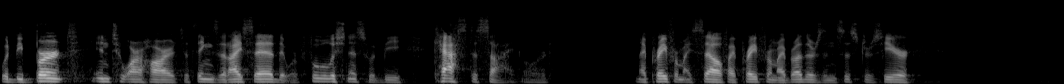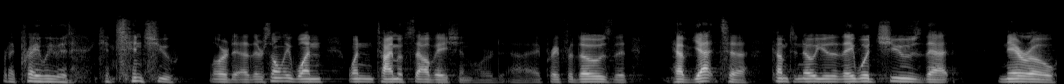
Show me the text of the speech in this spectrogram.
would be burnt into our hearts. The things that I said that were foolishness would be cast aside, I pray for myself. I pray for my brothers and sisters here. Lord, I pray we would continue. Lord, uh, there's only one, one time of salvation, Lord. Uh, I pray for those that have yet to come to know you that they would choose that narrow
